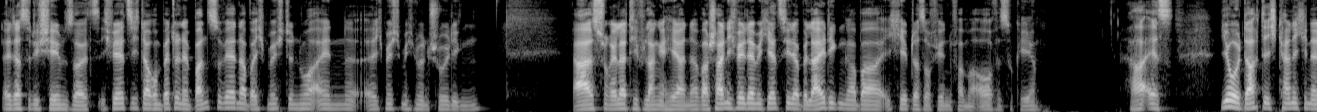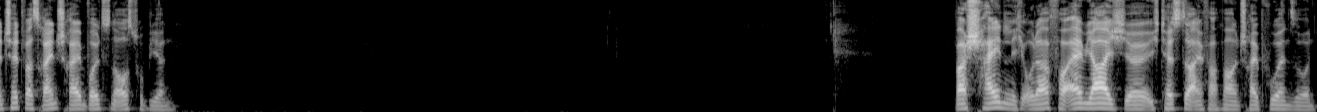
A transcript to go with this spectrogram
äh, dass du dich schämen sollst. Ich will jetzt nicht darum betteln, entbannt zu werden, aber ich möchte nur ein, äh, ich möchte mich nur entschuldigen. Ja, ist schon relativ lange her, ne? Wahrscheinlich will der mich jetzt wieder beleidigen, aber ich heb das auf jeden Fall mal auf, ist okay. HS. Jo, dachte ich, kann ich in den Chat was reinschreiben, wolltest du nur ausprobieren. Wahrscheinlich, oder? Vor allem, ja, ich, äh, ich teste einfach mal und schreibe Hurensohn.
